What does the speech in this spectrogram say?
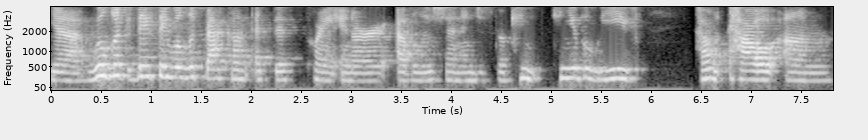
Yeah, we'll look they say we'll look back on at this point in our evolution and just go can can you believe how how um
